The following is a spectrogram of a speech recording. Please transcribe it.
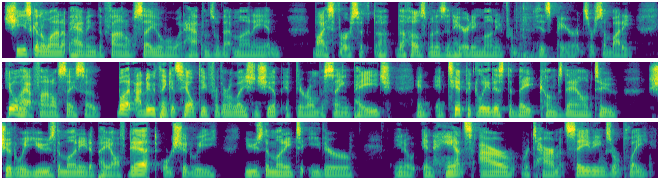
she's going to wind up having the final say over what happens with that money and vice versa. If the, the husband is inheriting money from his parents or somebody, he'll have final say so. But I do think it's healthy for the relationship if they're on the same page. And, and typically this debate comes down to should we use the money to pay off debt or should we use the money to either, you know, enhance our retirement savings or play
